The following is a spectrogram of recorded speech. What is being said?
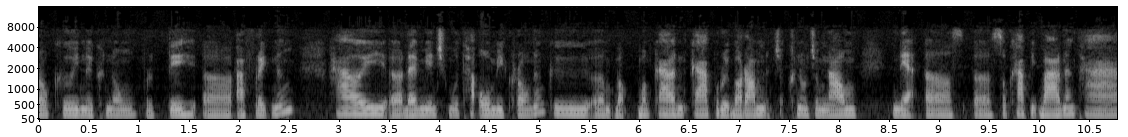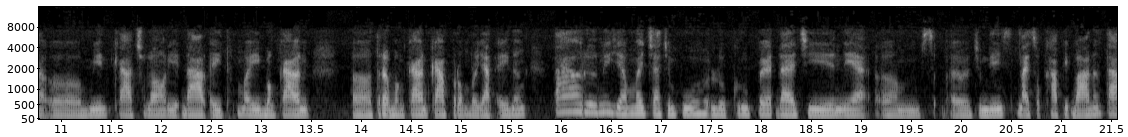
រកឃើញនៅក្នុងប្រទេសអាហ្វ្រិកហ្នឹងហើយដែលមានឈ្មោះថា Omicron ហ្នឹងគឺបង្កើនការព្រួយបារម្ភក្នុងចំណោមអ្នកសុខាភិបាលហ្នឹងថាមានការឆ្លងរាលដាលអីថ្មីបង្កើនត្រូវបង្កើនការប្រុងប្រយ័ត្នអីហ្នឹង តើរឿងនេះយ៉ាងម៉េចចាស់ចំពោះលោកគ្រូពេទ្យដែលជាអ្នកជំនាញផ្នែកសុខាភិបាលនឹងតើ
